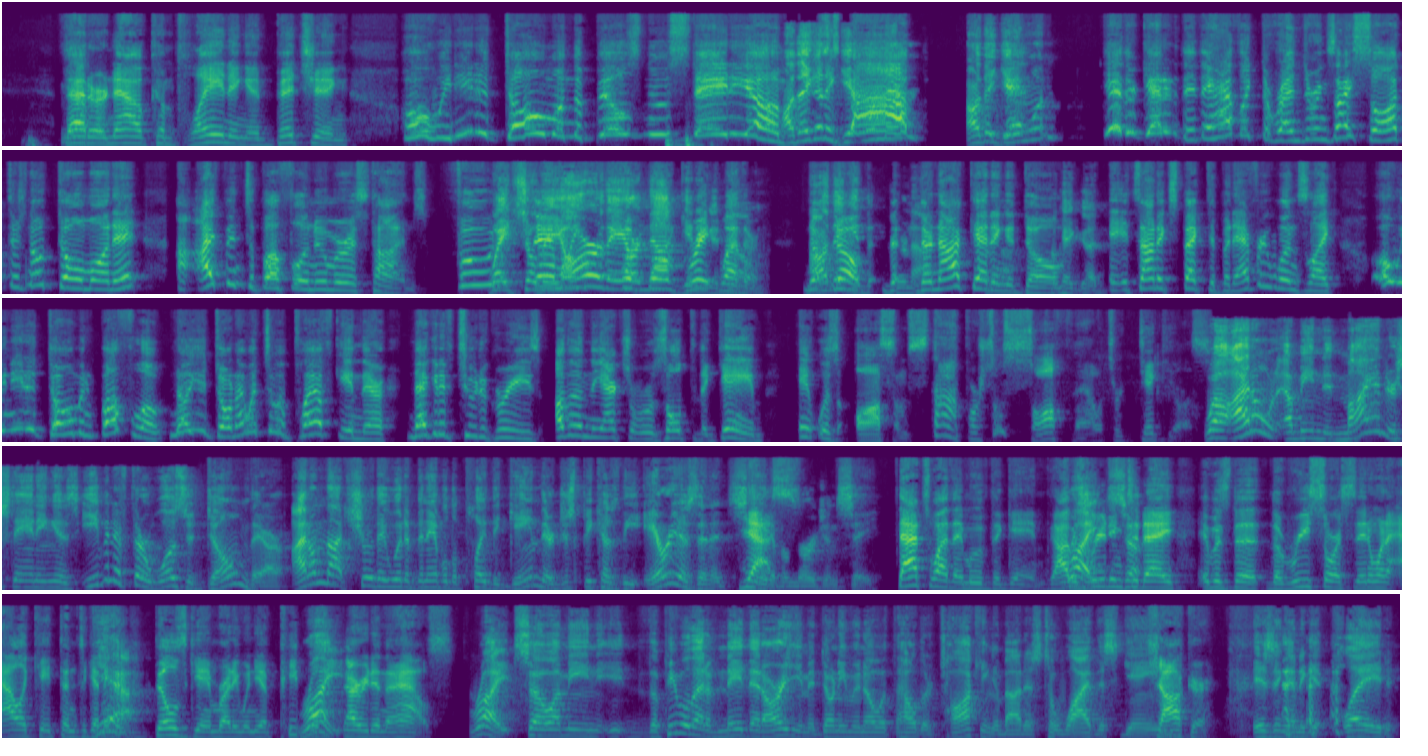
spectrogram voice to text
that yeah. are now complaining and bitching. Oh, we need a dome on the Bills' new stadium. Are they going to get one there? Are they getting yeah. one? Yeah, they're getting it. They, they have like the renderings. I saw it. There's no dome on it. I, I've been to Buffalo numerous times. Food. Wait, so family, they are. They football, are not great weather. Dome? No, they no, getting, they're, not. they're not getting they're not. a dome. Okay, good. It's not expected, but everyone's like, "Oh, we need a dome in Buffalo." No, you don't. I went to a playoff game there, negative two degrees. Other than the actual result of the game, It was awesome. Stop. We're so soft now. It's ridiculous. Well, I don't. I mean, my understanding is even if there was a dome there, I'm not sure they would have been able to play the game there just because the area's in a state Yes. of emergency. That's why they moved the game. I was Right, reading so- today. It was the the resource they didn't want to allocate them to get Yeah. the Bills game ready when you have people Right. buried in the house. Right. So, I mean, the people that have made that argument don't even know what the hell they're talking about as to why this game Shocker. isn't going to get played.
